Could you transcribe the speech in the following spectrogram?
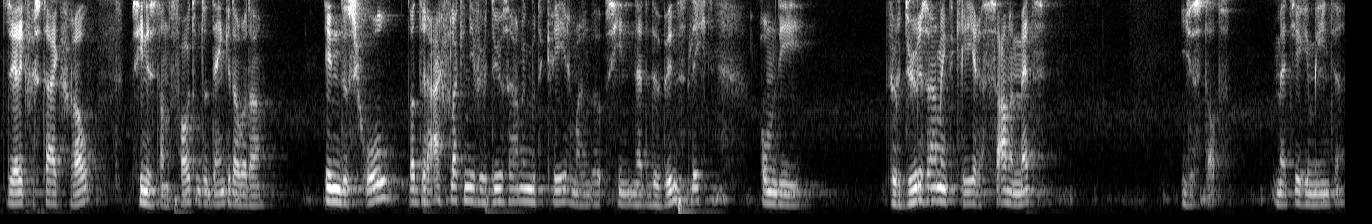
dus eigenlijk versta ik vooral. Misschien is het dan fout om te denken dat we dat in de school dat draagvlak in die verduurzaming moeten creëren, maar misschien net de winst ligt om die verduurzaming te creëren samen met je stad, met je gemeente,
